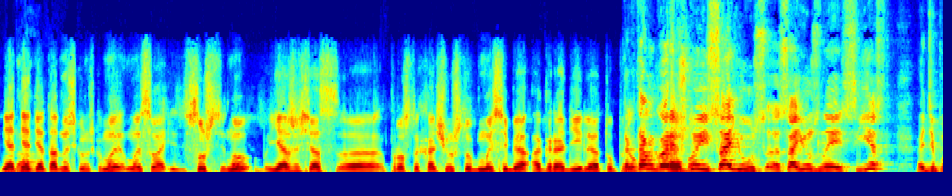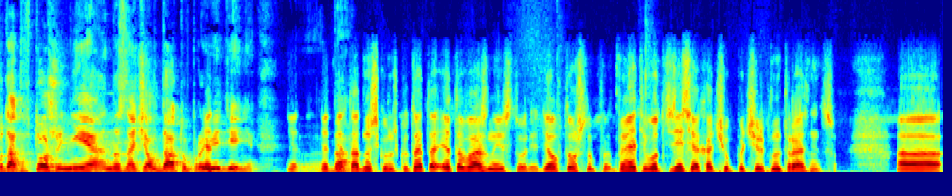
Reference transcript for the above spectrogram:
нет, да. нет, нет, одну секундочку. Мы, мы с вами... Слушайте, ну, я же сейчас э, просто хочу, чтобы мы себя оградили от упреков. Так там говорят, Оба. что и союз, союзный съезд депутатов тоже не назначал дату проведения. Нет, нет, да. нет одну секундочку. Это, это важная история. Дело в том, что, понимаете, вот здесь я хочу подчеркнуть разницу. А,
